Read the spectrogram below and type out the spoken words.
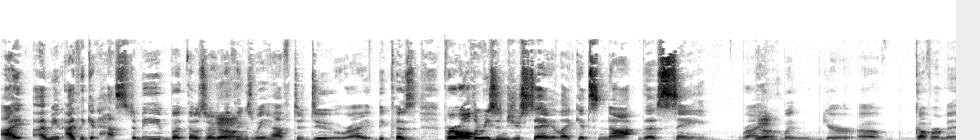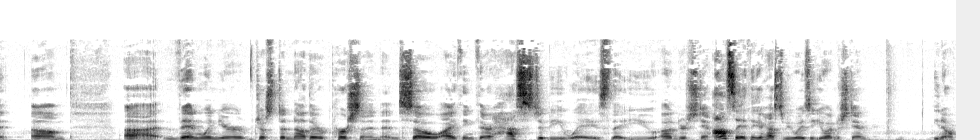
I I mean I think it has to be, but those are Yeah. the things we have to do, right? Because for all the reasons you say, like it's not the same, right? Yeah. When you're a government, um, uh, than when you're just another person, and so I think there has to be ways that you understand. Honestly, I think there has to be ways that you understand, you know,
